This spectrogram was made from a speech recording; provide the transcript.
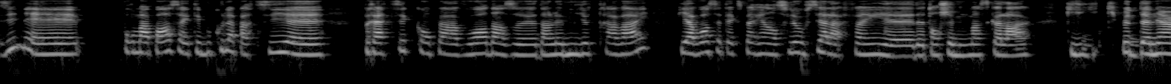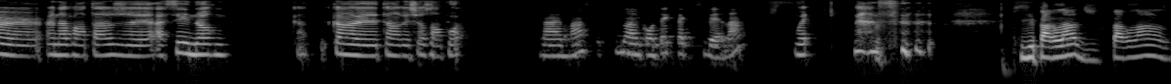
dit, mais pour ma part, ça a été beaucoup la partie pratique qu'on peut avoir dans, dans le milieu de travail, puis avoir cette expérience-là aussi à la fin de ton cheminement scolaire qui, peut te donner un, avantage euh, assez énorme quand, quand euh, tu es en recherche d'emploi. Clairement, surtout dans le contexte actuel. Hein? Oui. Puis parlant, du, parlant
